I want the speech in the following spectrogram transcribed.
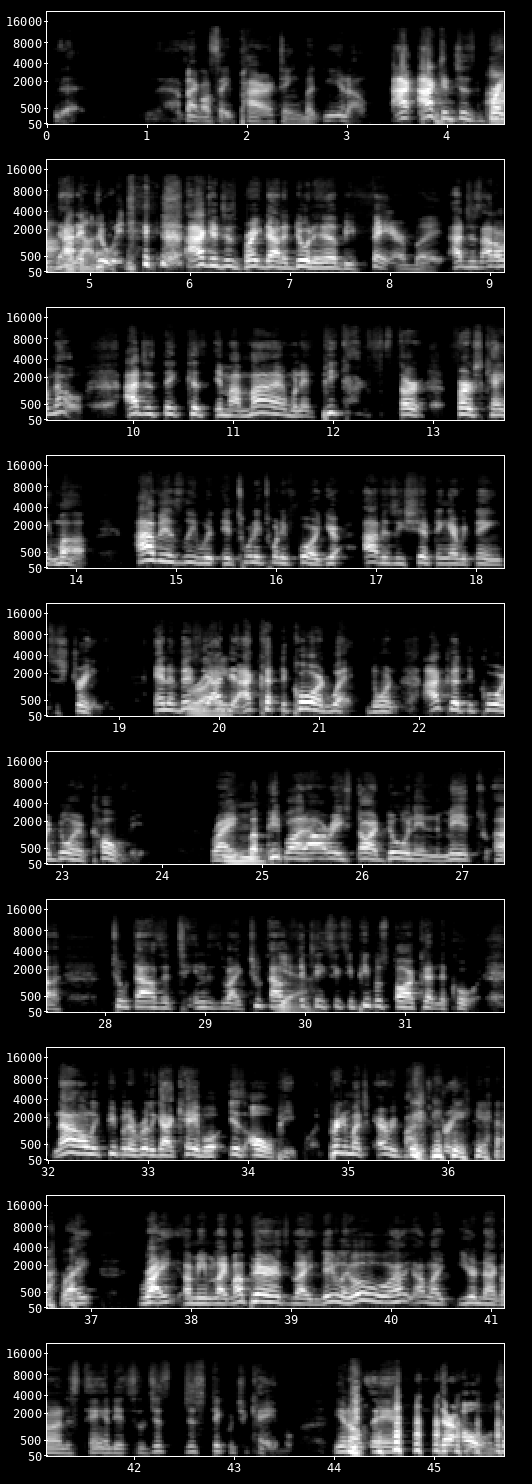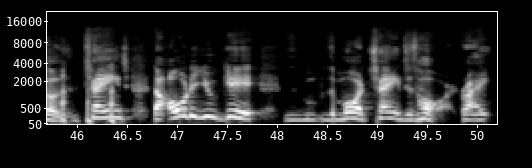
I'm not gonna say pirating, but you know, I, I could just break uh, down and do it. it. I could just break down and do it and it'll be fair, but I just I don't know. I just think because in my mind when that Peacock start, first came up, obviously with in 2024 you're obviously shifting everything to streaming, and eventually right. I did. I cut the cord. What during I cut the cord during COVID, right? Mm-hmm. But people had already started doing it in the mid. Uh, 2010, like 2015, yeah. 16, people start cutting the cord. Not only people that really got cable is old people. Pretty much everybody's streaming, yeah. right? Right. I mean, like my parents, like they were like, "Oh," I'm like, "You're not gonna understand it, so just just stick with your cable." You know what I'm saying? They're old, so change. The older you get, the more change is hard, right?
